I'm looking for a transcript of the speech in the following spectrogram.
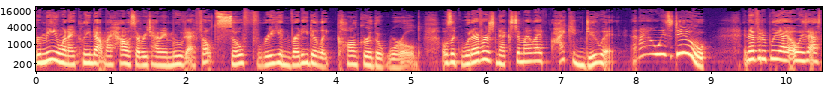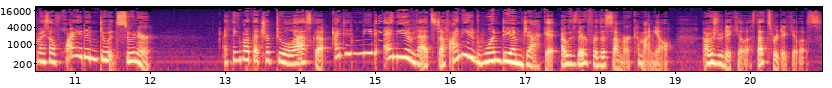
For me, when I cleaned out my house every time I moved, I felt so free and ready to like conquer the world. I was like, whatever's next in my life, I can do it. And I always do. Inevitably, I always ask myself why I didn't do it sooner. I think about that trip to Alaska. I didn't need any of that stuff. I needed one damn jacket. I was there for the summer. Come on, y'all. I was ridiculous. That's ridiculous.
